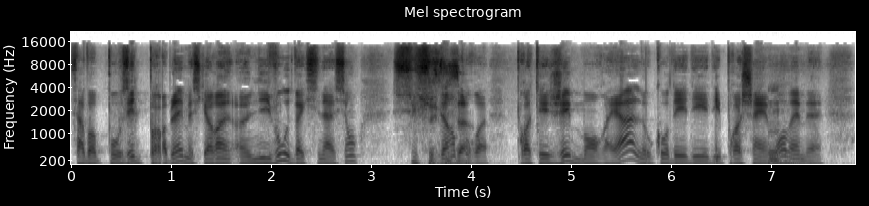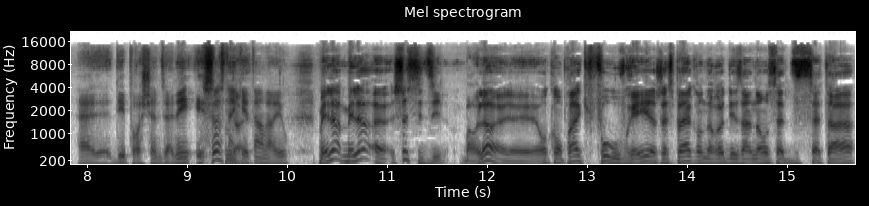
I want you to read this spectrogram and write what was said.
ça va poser le problème. Est-ce qu'il y aura un, un niveau de vaccination suffisant, Suffisant. pour euh, protéger Montréal au cours des, des, des prochains mois, même euh, des prochaines années? Et ça, c'est inquiétant, Mario. Mais là, mais là, euh, c'est dit. là. Bon là, euh, on comprend qu'il faut ouvrir. J'espère qu'on aura des annonces à 17 heures.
